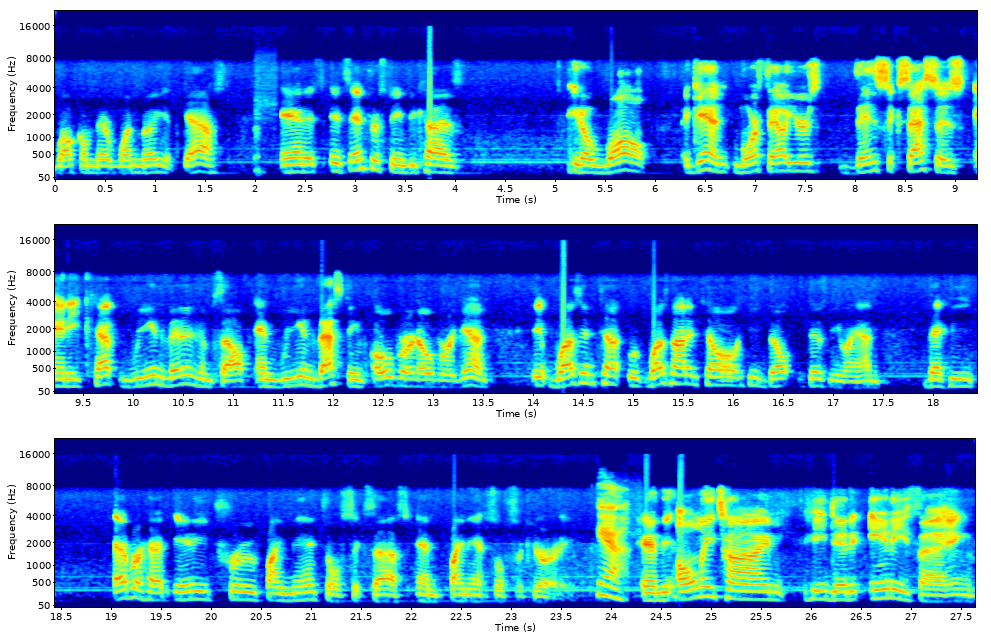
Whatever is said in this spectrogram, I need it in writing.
welcomed their one millionth guest, and it's it's interesting because, you know, Walt again more failures than successes, and he kept reinventing himself and reinvesting over and over again. It wasn't it was not until he built Disneyland that he ever had any true financial success and financial security. Yeah. And the only time he did anything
